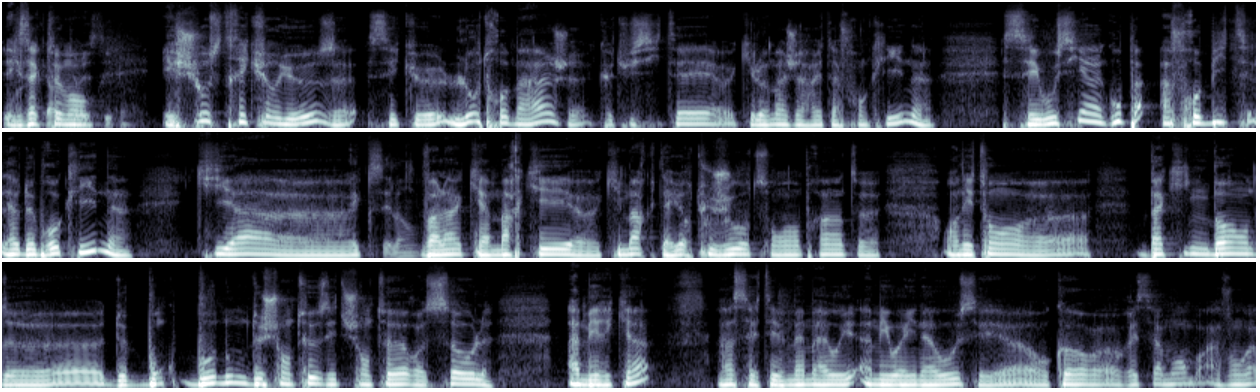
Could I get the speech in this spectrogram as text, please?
Exactement. caractéristique. Et chose très curieuse, c'est que l'autre hommage que tu citais, euh, qui est l'hommage à Aretha Franklin, c'est aussi un groupe afrobeat là, de Brooklyn qui a euh, Excellent. voilà, qui a marqué, euh, qui marque d'ailleurs toujours de son empreinte euh, en étant euh, backing band euh, de bon, bon nombre de chanteuses et de chanteurs euh, soul américains. Hein, ça a été même Amy Winehouse et euh, encore euh, récemment, avant, euh,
